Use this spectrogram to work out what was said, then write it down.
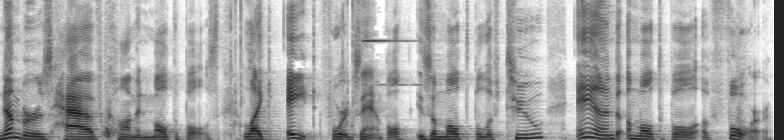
Numbers have common multiples, like 8, for example, is a multiple of 2 and a multiple of 4.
